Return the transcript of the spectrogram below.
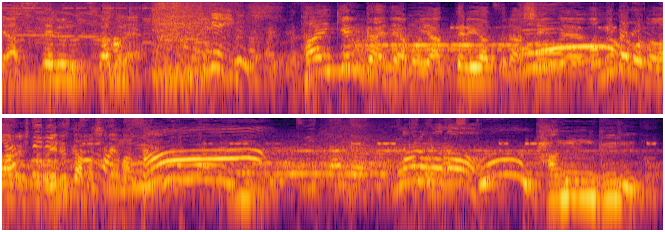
やってるんですかこれ？体験会ではもうやってるやつらしいんでもう見たことがある人もいるかもしれません。なるほど。タングルドよ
